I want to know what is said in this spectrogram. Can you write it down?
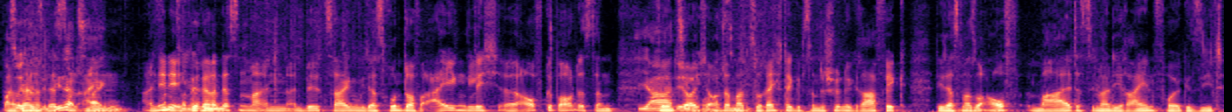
Was soll ich denn für währenddessen Bilder zeigen? Ein, ein, nee, nee, ich verwirrenden- währenddessen mal ein, ein Bild zeigen, wie das Runddorf eigentlich äh, aufgebaut ist. Dann Ja, findet ihr euch auch da mal zu. zurecht. Da gibt es so eine schöne Grafik, die das mal so aufmalt, dass ihr mal die Reihenfolge sieht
